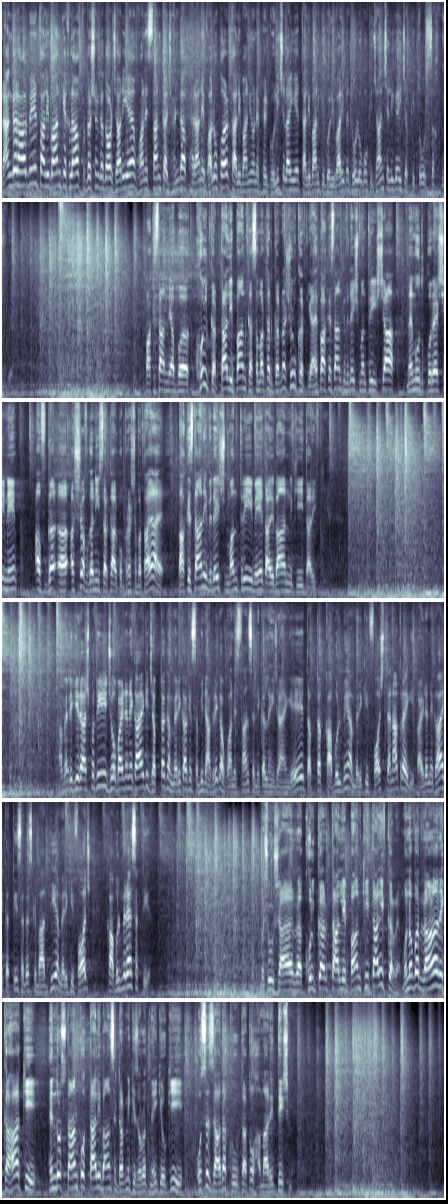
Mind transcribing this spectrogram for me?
नांगरहार में तालिबान के खिलाफ प्रदर्शन का दौर जारी है। अफ़गानिस्तान का झंडा फहराने वालों पर तालिबानियों ने फिर गोली चलाई है। तालिबान की गोलीबारी में दो लोगों की जान चली गई, जबकि दो जख्मी हुए। पाकिस्तान ने अब खुलकर तालिबान का समर्थन करना शुरू कर दिया है। पाकिस्तान के विदेश मंत्री शाह महमूद कुरैशी ने अशरफ गनी सरकार को भ्रष्ट बताया है। पाकिस्तानी विदेश मंत्री में तालिबान की तारीफ़ की। अमेरिकी राष्ट्रपति जो बाइडेन ने कहा है कि जब तक अमेरिका के सभी नागरिक अफ़गानिस्तान से निकल नहीं जाएँगे, तब तक काबुल में अमेरिकी फौज तैनात रहेगी। बाइडेन ने कहा, इकतीस अगस्त के बाद भी अमेरिकी फौज काबुल में रह सकती है। मशहूर शायर खुलकर तालिबान की तारीफ़ कर रहे हैं। मुनवर राणा ने कहा कि हिंदुस्तान को तालिबान से डरने की ज़रूरत नहीं, क्योंकि उससे ज़्यादा क्रूरता तो हमारे देश में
